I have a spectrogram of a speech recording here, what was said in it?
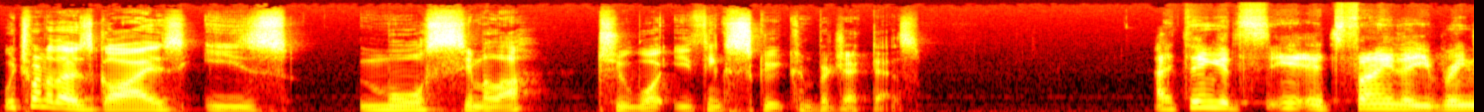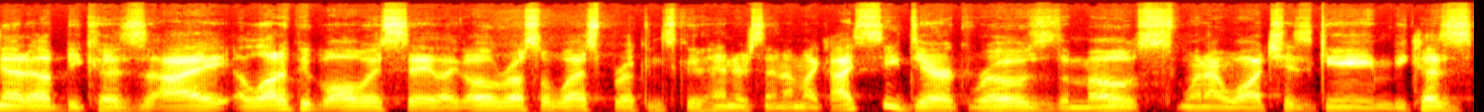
Which one of those guys is more similar to what you think Scoot can project as? I think it's it's funny that you bring that up because I a lot of people always say like oh Russell Westbrook and Scoot Henderson. I'm like I see Derrick Rose the most when I watch his game because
